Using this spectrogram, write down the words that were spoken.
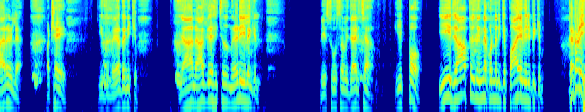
സാരമില്ല. പക്ഷേ ഇത് വേദനിക്കും. ഞാൻ ആഗ്രഹിച്ചത് നേടിയില്ലെങ്കിൽ. ഡിസൂസ വിചാരിച്ച ഇപ്പോ ഈ രാത്രി നിന്നെ കൊണ്ട് എനിക്ക് പായ വിരിപ്പിക്കും. കേട്ടോടി?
